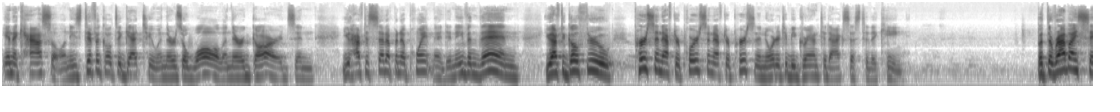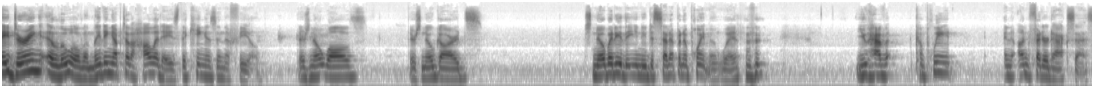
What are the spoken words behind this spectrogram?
in a castle and he's difficult to get to, and there's a wall and there are guards and you have to set up an appointment. And even then, you have to go through person after person after person in order to be granted access to the king. But the rabbis say during Elul and leading up to the holidays, the king is in the field. There's no walls, there's no guards, there's nobody that you need to set up an appointment with. you have complete and unfettered access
